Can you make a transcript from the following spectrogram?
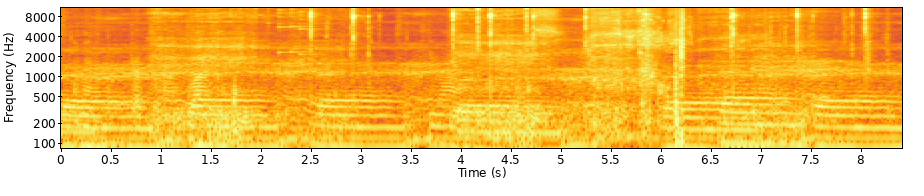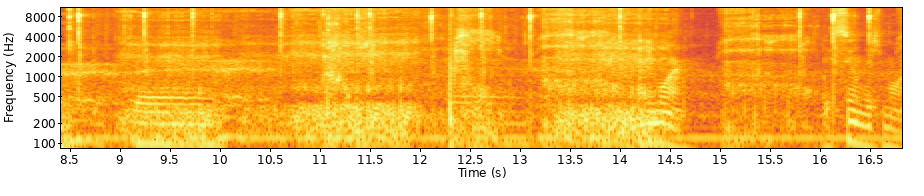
Oh man, I broke the wrong block. He might- yes. Any more? I assume there's more.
